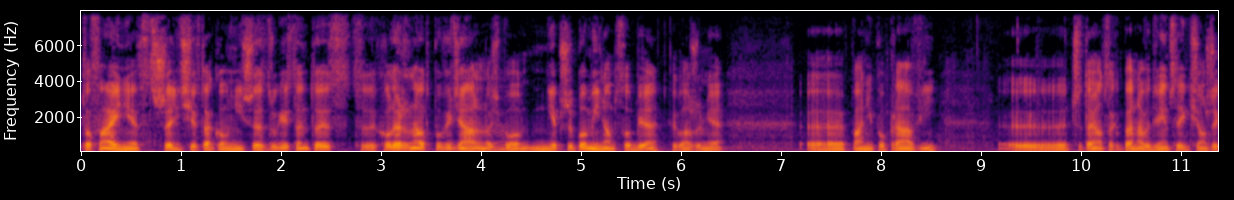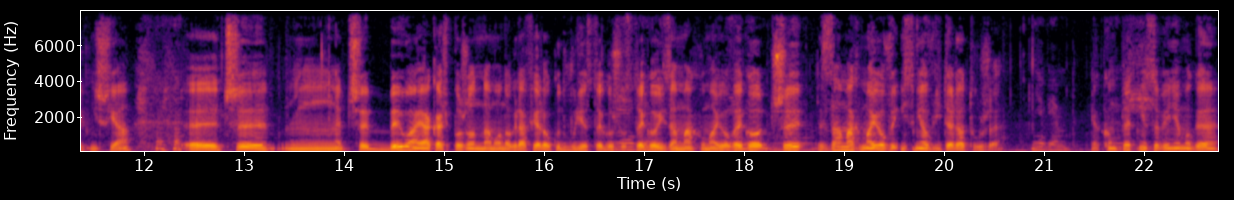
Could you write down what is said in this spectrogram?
to fajnie wstrzelić się w taką niszę, z drugiej strony to jest e, cholerna odpowiedzialność, bo nie przypominam sobie, chyba że mnie e, pani poprawi, e, czytająca chyba nawet więcej książek niż ja, e, czy, mm, czy była jakaś porządna monografia roku 26 Nie wiem. i zamachu majowego, Nie wiem, nie czy wiem. zamach majowy istniał w literaturze? Nie wiem. Ja kompletnie sobie nie mogę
